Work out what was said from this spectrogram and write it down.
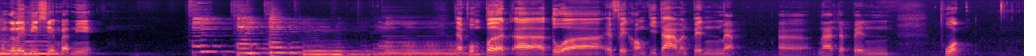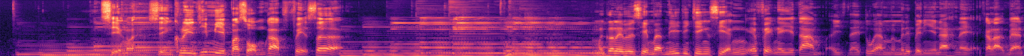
มันก็เลยมีเสียงแบบนี้ แต่ผมเปิดตัวเอฟเฟกต์ของกีตาร์มันเป็นแบบน่าจะเป็นพวกเสียงอะไรเสียงคลีนที่มีผสมกับเฟเซอร์มันก็เลยเป็นเสียงแบบนี้จริงๆ เสียงเอฟเฟกต์ในกีตาร์ในตู้แอมมันไม่ได้เป็นอย่างนี้นะ ในกระดาษแบน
